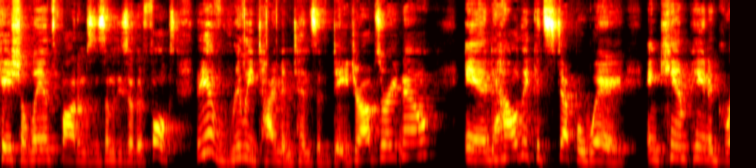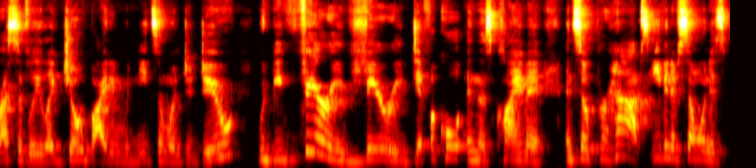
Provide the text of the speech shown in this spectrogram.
Keisha Lance Bottoms and some of these other folks, they have really time intensive day jobs right now and how they could step away and campaign aggressively like Joe Biden would need someone to do would be very, very difficult in this climate. And so perhaps even if someone is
